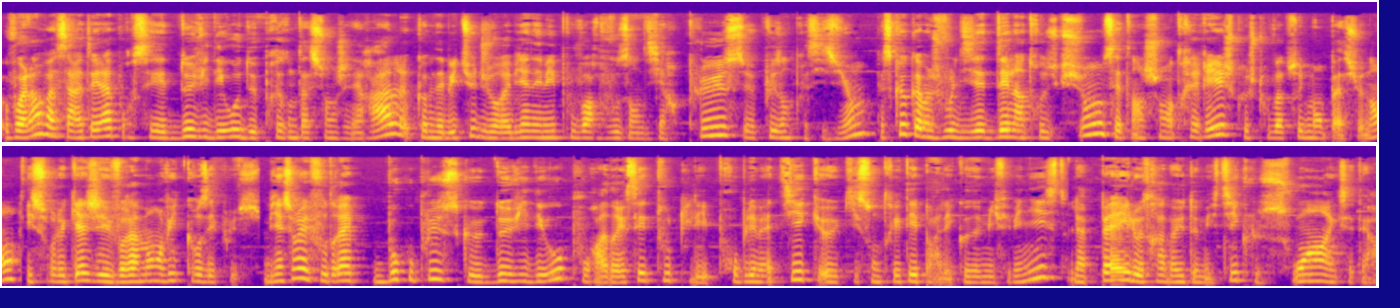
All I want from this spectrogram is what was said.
Voilà, on va s'arrêter là pour ces deux vidéos de présentation générale. Comme d'habitude, j'aurais bien aimé pouvoir vous en dire plus, plus en précision, parce que comme je vous le disais dès l'introduction, c'est un champ très riche que je trouve absolument passionnant et sur lequel j'ai vraiment envie de creuser plus. Bien sûr, il faudrait beaucoup plus que deux vidéos pour adresser toutes les problématiques euh, qui sont traitées par l'économie féministe, la paye, le travail domestique, le soin, etc.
